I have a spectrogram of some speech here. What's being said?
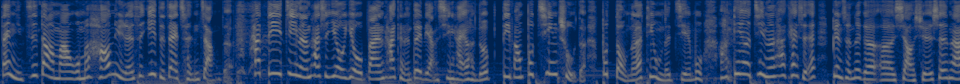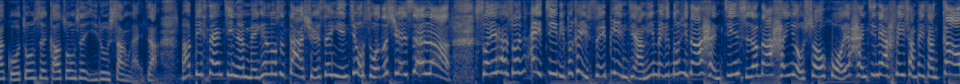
但你知道吗？我们好女人是一直在成长的。他第一季呢，他是幼幼班，他可能对两性还有很多地方不清楚的、不懂的，来听我们的节目。然后第二季呢，他开始哎、变成那个呃小学生啊、国中生、高中生一路上来这样。然后第三季呢，每个人都是大学生、研究所的学生了。所以他说，艾姬你不可以随便讲，你每个东西都要很精实，让大家很有收获，要含金量非常非常。非常高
